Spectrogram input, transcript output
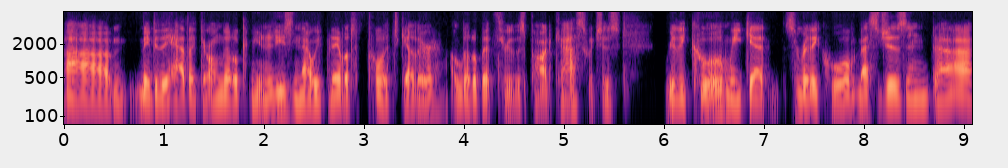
um, maybe they had like their own little communities and now we've been able to pull it together a little bit through this podcast which is really cool. And we get some really cool messages and uh,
